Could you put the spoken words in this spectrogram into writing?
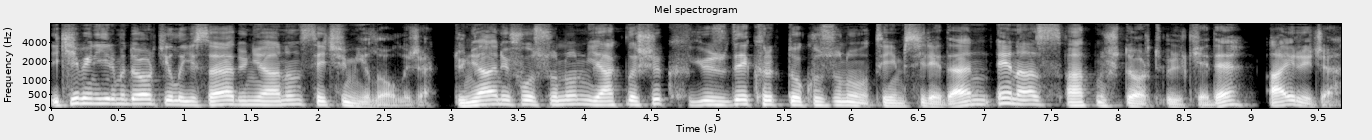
2024 yılı ise dünyanın seçim yılı olacak. Dünya nüfusunun yaklaşık %49'unu temsil eden en az 64 ülkede ayrıca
